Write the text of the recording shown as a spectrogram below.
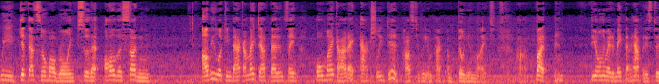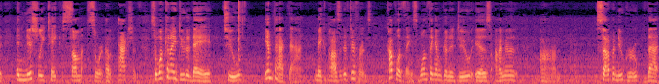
we get that snowball rolling so that all of a sudden, I'll be looking back on my deathbed and saying, oh my God, I actually did positively impact a billion lives. Uh, but the only way to make that happen is to initially take some sort of action. So, what can I do today to impact that, make a positive difference? Couple of things. One thing I'm going to do is I'm going to um, set up a new group that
